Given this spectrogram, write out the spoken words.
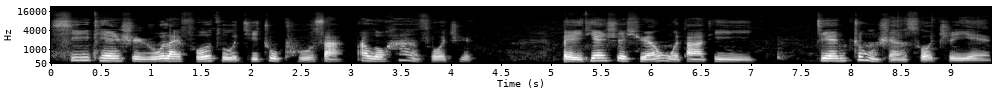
西天是如来佛祖及诸菩萨、阿罗汉所指，北天是玄武大帝兼众神所之焉。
